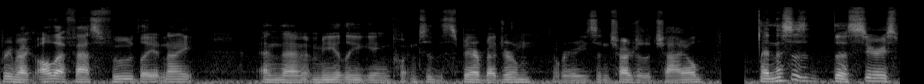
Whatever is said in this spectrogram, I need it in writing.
bring back all that fast food late at night and then immediately getting put into the spare bedroom where he's in charge of the child. And this is the serious,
